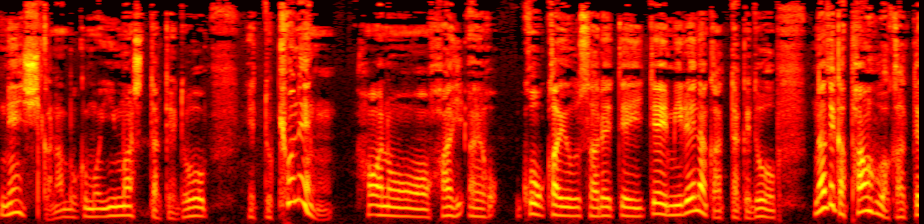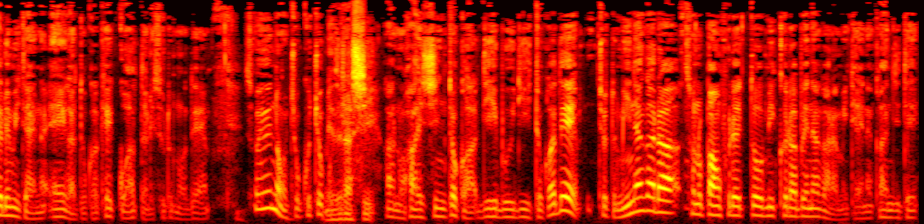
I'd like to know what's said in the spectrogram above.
年始かな？僕も言いましたけど、えっと、去年、あの、はい、公開をされていて見れなかったけど、なぜかパンフは買ってるみたいな映画とか結構あったりするので、そういうのをちょくちょく珍しい。あの、配信とか DVD とかで、ちょっと見ながら、そのパンフレットを見比べながらみたいな感じで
